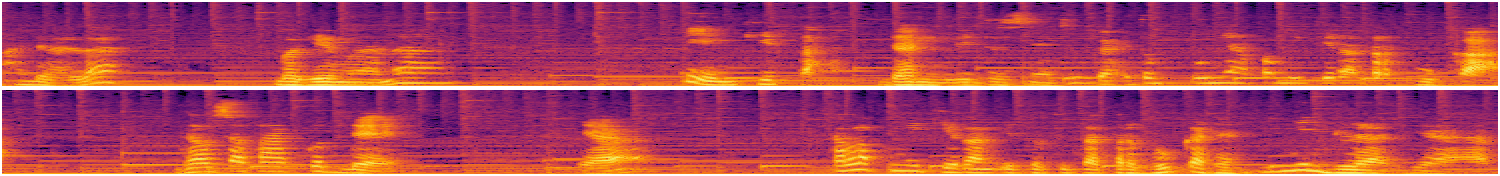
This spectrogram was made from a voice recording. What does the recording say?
adalah bagaimana tim kita dan leadersnya juga itu punya pemikiran terbuka. Nggak usah takut deh. Ya kalau pemikiran itu kita terbuka dan ingin belajar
